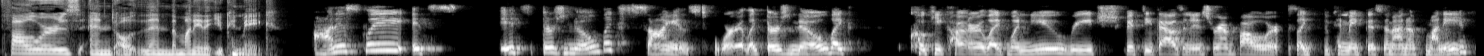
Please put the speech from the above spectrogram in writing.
followers and all, then the money that you can make? Honestly, it's it's there's no like science for it. Like there's no like cookie cutter like when you reach 50,000 Instagram followers, like you can make this amount of money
